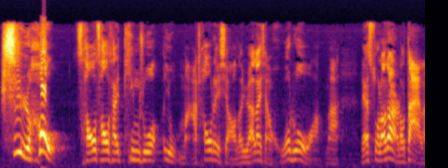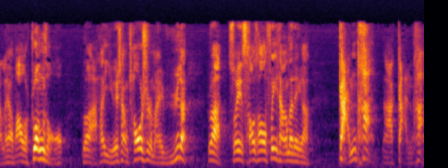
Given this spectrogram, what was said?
事后曹操才听说，哎呦，马超这小子原来想活捉我啊，连塑料袋都带来了，要把我装走，是吧？他以为上超市买鱼呢，是吧？所以曹操非常的这个感叹啊，感叹，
